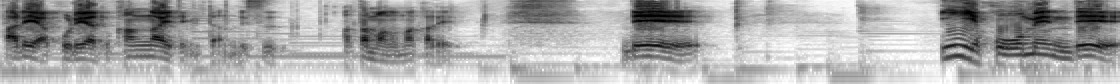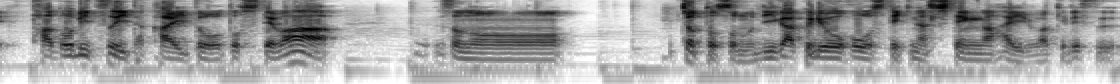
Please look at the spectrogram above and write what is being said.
あれやこれやと考えてみたんです。頭の中で。で、いい方面でたどり着いた回答としては、その、ちょっとその理学療法士的な視点が入るわけです。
